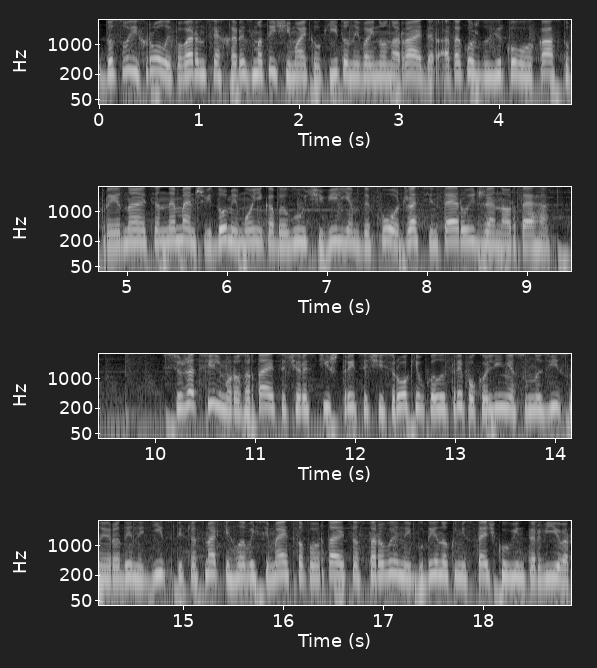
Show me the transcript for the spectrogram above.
До своїх ролей повернуться харизматичні Майкл Кітон і Вайнона Райдер, а також до зіркового касту приєднаються не менш відомі Моніка Белучі, Вільям Дефо, Джастін Теру і Дженна Ортега. Сюжет фільму розгортається через ті ж 36 років, коли три покоління сумнозвісної родини Діц після смерті глави сімейства повертаються в старовинний будинок у містечку Вінтервівер.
